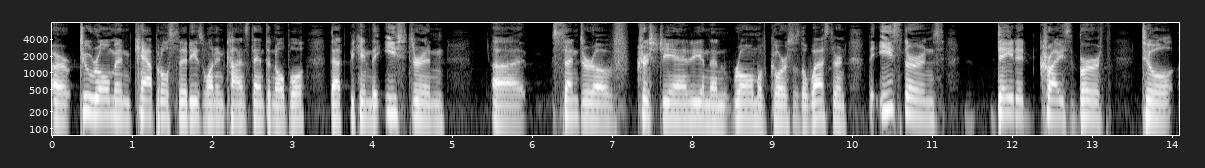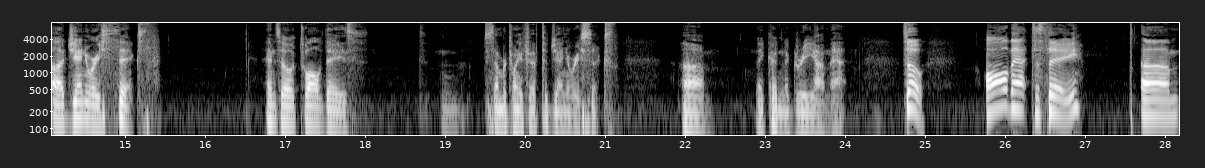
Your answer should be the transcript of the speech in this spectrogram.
or two Roman capital cities, one in Constantinople that became the Eastern uh, center of Christianity, and then Rome, of course, was the Western. The Easterns dated Christ's birth till uh, January 6th. And so 12 days, December 25th to January 6th. Um, they couldn't agree on that. So, all that to say, um,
